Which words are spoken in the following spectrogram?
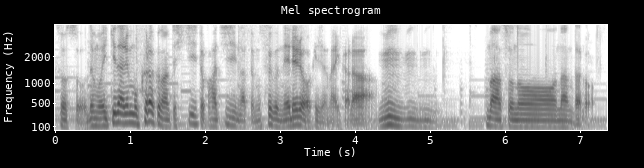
そうそう。でもいきなりもう暗くなって7時とか8時になってもすぐ寝れるわけじゃないから、うんうんまあその、なんだろう。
